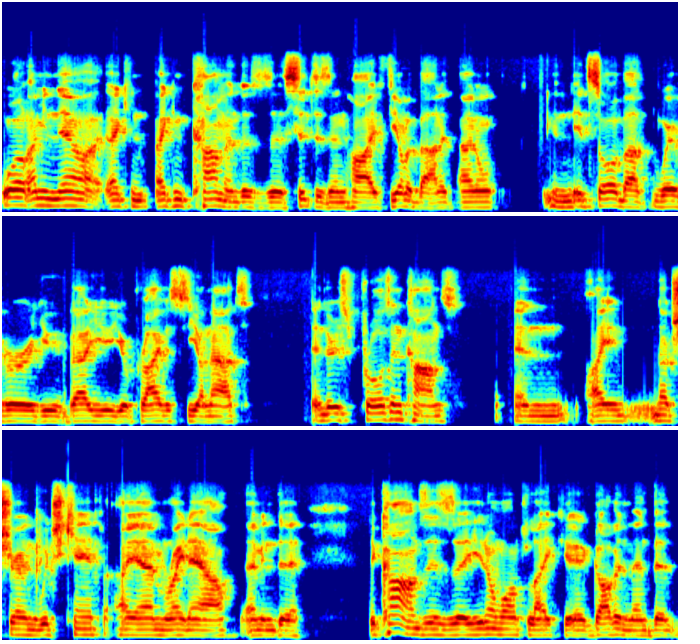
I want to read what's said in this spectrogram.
Well, I mean, now I can I can comment as a citizen how I feel about it. I don't. It's all about whether you value your privacy or not, and there's pros and cons and I'm not sure in which camp I am right now. I mean, the the cons is uh, you don't want like a government that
